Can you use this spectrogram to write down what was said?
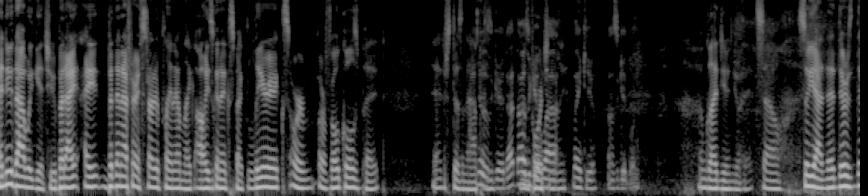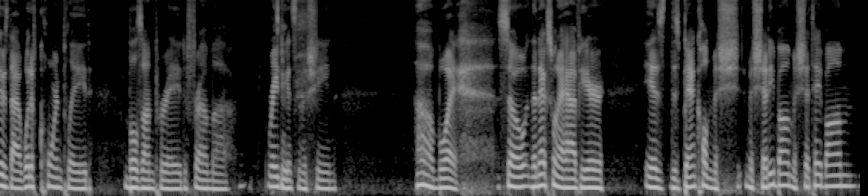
I knew that would get you, but I, I but then after I started playing, I'm like, oh, he's gonna expect lyrics or or vocals, but it just doesn't happen. This was good. That, that was a good laugh. Thank you. That was a good one. I'm glad you enjoyed it. So so yeah, th- there's there's that. What if Korn played Bulls on Parade from uh, Rage Against the Machine? Oh boy. So the next one I have here is this band called Mach- Machete Bomb. Machete Bomb.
